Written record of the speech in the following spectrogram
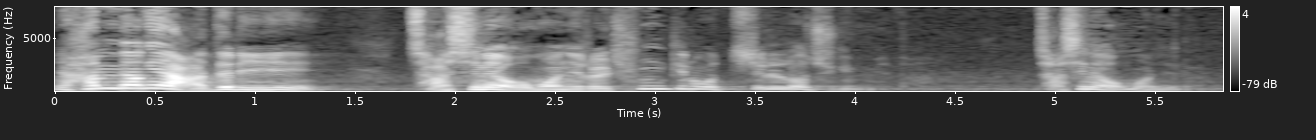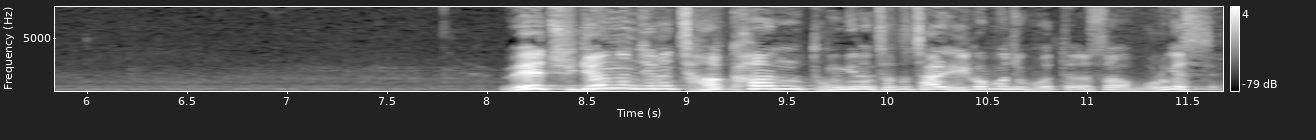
한 명의 아들이 자신의 어머니를 흉기로 찔러 죽입니다. 자신의 어머니를. 왜 죽였는지는 정확한 동기는 저도 잘 읽어보지 못해서 모르겠어요.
